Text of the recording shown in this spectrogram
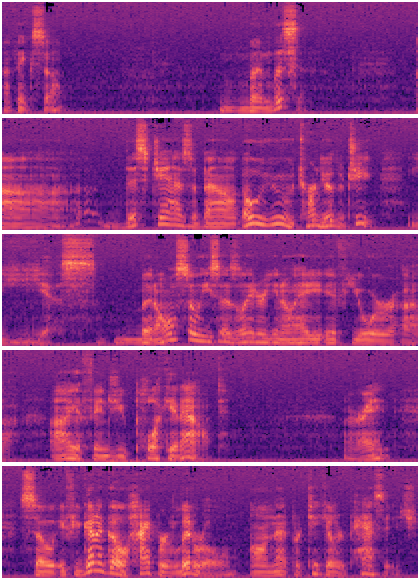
I think so. But listen, uh, this jazz about, oh, you turn the other cheek. Yes. But also, he says later, you know, hey, if you're. Uh, eye offend you, pluck it out. All right? So if you're going to go hyper literal on that particular passage,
